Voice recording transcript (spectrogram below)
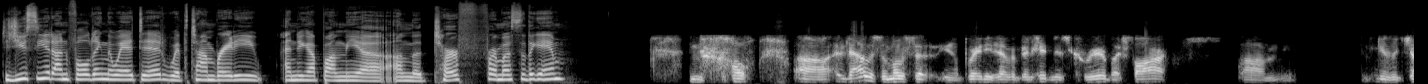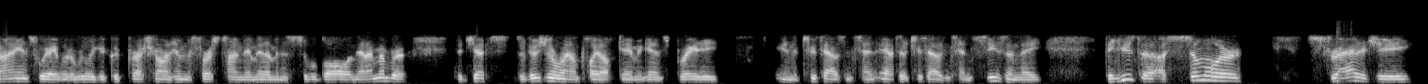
did you see it unfolding the way it did with Tom Brady ending up on the uh, on the turf for most of the game? No, uh, that was the most that you know Brady's ever been hit in his career by far. Um, you know, the Giants were able to really get good pressure on him the first time they met him in the Super Bowl, and then I remember the Jets' divisional round playoff game against Brady in the 2010 after the 2010 season. They they used a, a similar strategy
